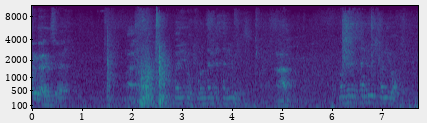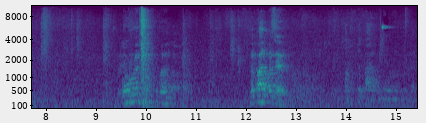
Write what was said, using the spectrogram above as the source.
Kayo galing sir? Baliw, bundal ka sa Luis. Ha? Bundal ka sa Luis, baliw. Oo mo lang, upo ka lang. Na paano ka sir? Sakto, parang kumulong ulan.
